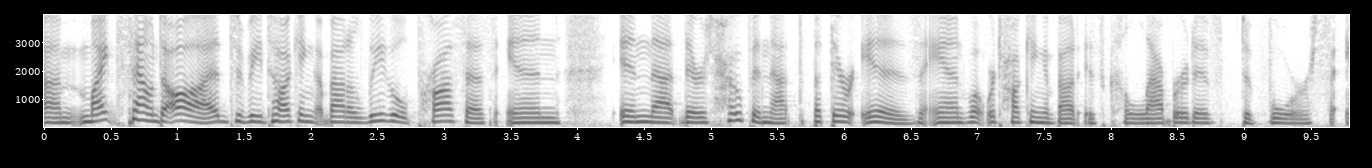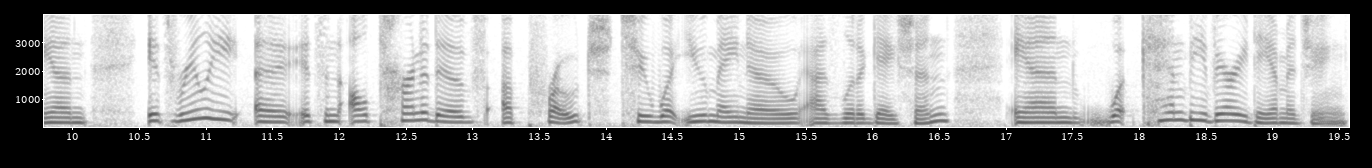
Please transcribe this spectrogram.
um, might sound odd to be talking about a legal process in in that there's hope in that, but there is. And what we're talking about is collaborative divorce, and it's really a, it's an alternative approach to what you may know as litigation, and what can be very damaging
